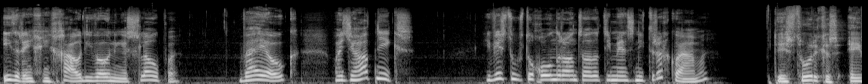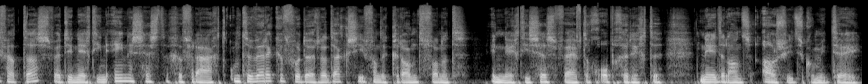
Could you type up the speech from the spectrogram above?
Iedereen ging gauw die woningen slopen. Wij ook, want je had niks. Je wist toch onderhand wel dat die mensen niet terugkwamen? De historicus Eva Tas werd in 1961 gevraagd om te werken voor de redactie van de krant van het in 1956 opgerichte Nederlands Auschwitz-comité.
